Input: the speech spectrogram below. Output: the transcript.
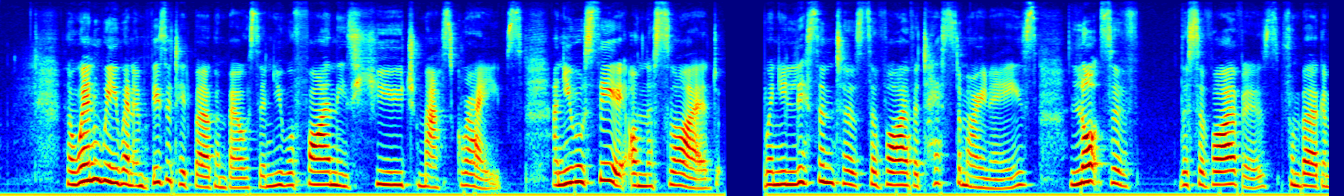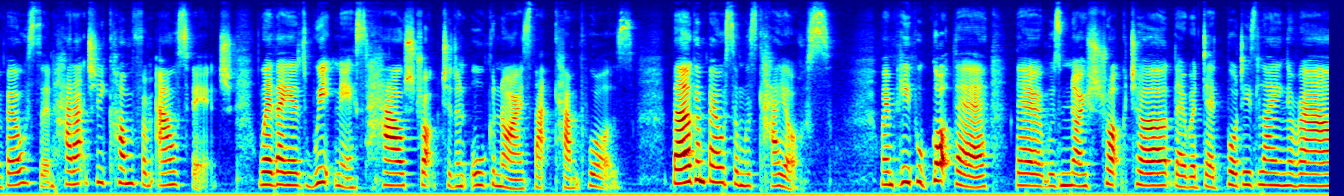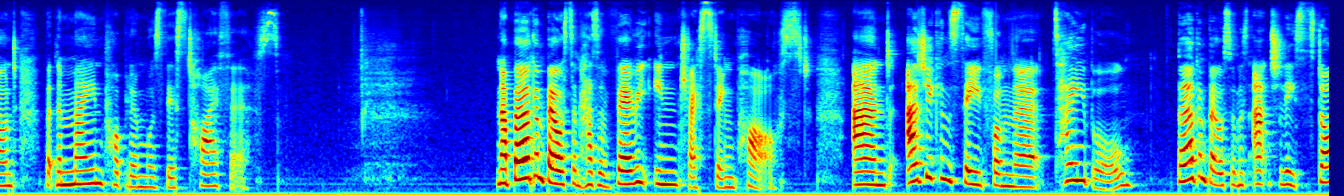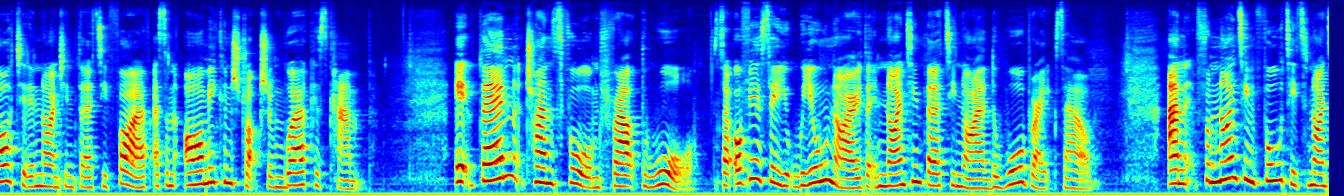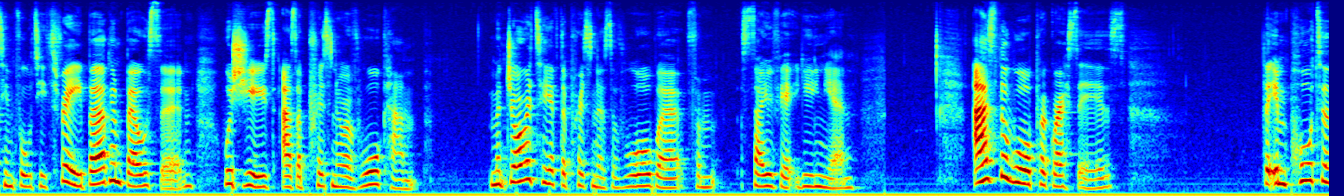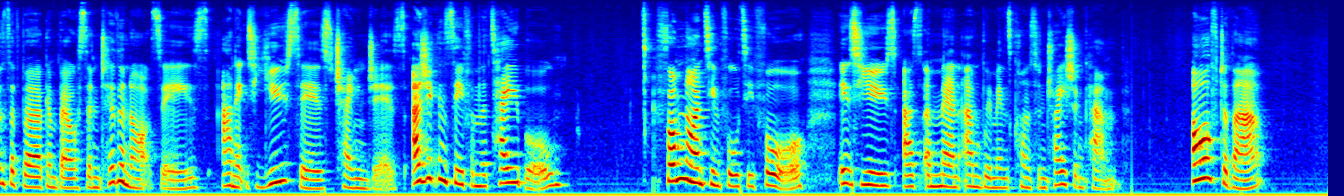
Now, when we went and visited Bergen Belsen, you will find these huge mass graves, and you will see it on the slide. When you listen to survivor testimonies, lots of the survivors from Bergen-Belsen had actually come from Auschwitz, where they had witnessed how structured and organised that camp was. Bergen-Belsen was chaos. When people got there, there was no structure, there were dead bodies laying around, but the main problem was this typhus. Now, Bergen-Belsen has a very interesting past, and as you can see from the table, Bergen-Belsen was actually started in 1935 as an army construction workers camp. It then transformed throughout the war. So obviously we all know that in 1939 the war breaks out. And from 1940 to 1943, Bergen-Belsen was used as a prisoner of war camp. Majority of the prisoners of war were from Soviet Union. As the war progresses, the importance of Bergen-Belsen to the Nazis and its uses changes. As you can see from the table, from 1944, it's used as a men and women's concentration camp. After that,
